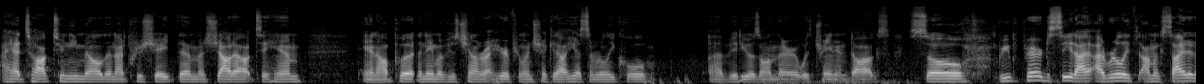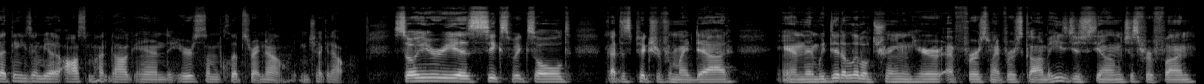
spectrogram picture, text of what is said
i had talked to and emailed and i appreciate them a shout out to him and I'll put the name of his channel right here if you want to check it out. He has some really cool uh, videos on there with training dogs. So be prepared to see it. I, I really, I'm excited. I think he's gonna be an awesome hunt dog. And here's some clips right now. You can check it out. So here he is, six weeks old. Got this picture from my dad. And then we did a little training here at first when I first got him, but he's just young, just for fun.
